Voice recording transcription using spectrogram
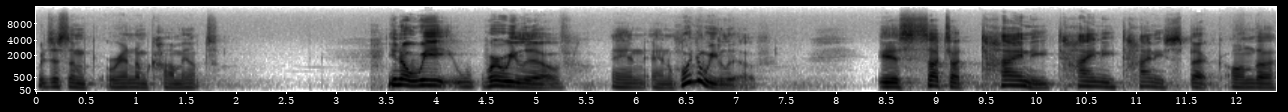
with just some random comments. You know, we where we live and, and when we live is such a tiny, tiny, tiny speck on the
